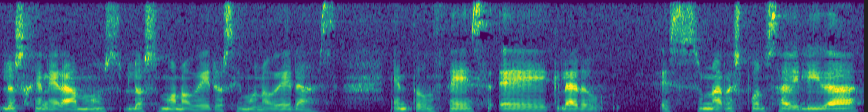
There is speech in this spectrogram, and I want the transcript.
los generamos los monoveros y monoveras. Entonces, eh, claro, es una responsabilidad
